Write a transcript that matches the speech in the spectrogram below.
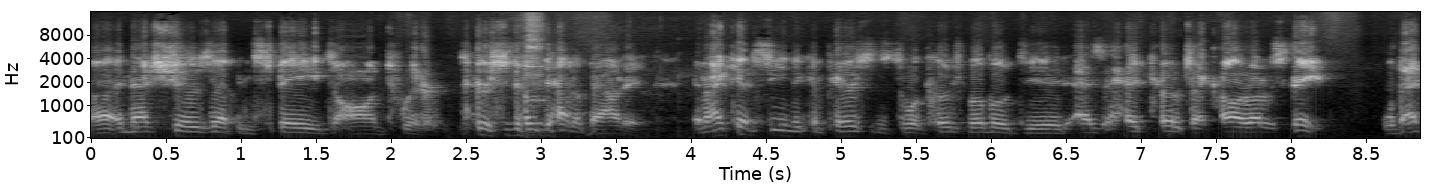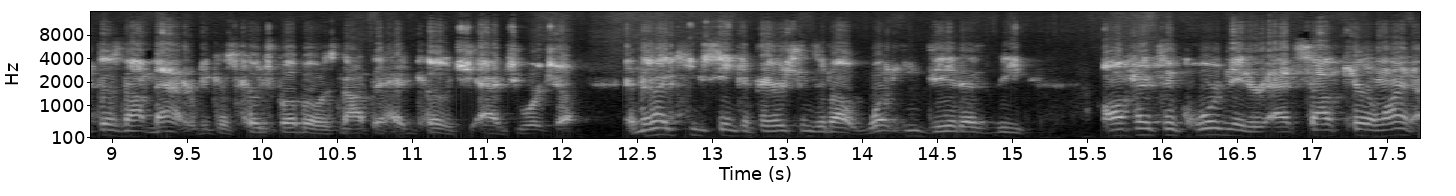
uh, and that shows up in spades on Twitter. There's no doubt about it. And I kept seeing the comparisons to what Coach Bobo did as a head coach at Colorado State. Well, that does not matter because Coach Bobo is not the head coach at Georgia. And then I keep seeing comparisons about what he did as the offensive coordinator at South Carolina.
